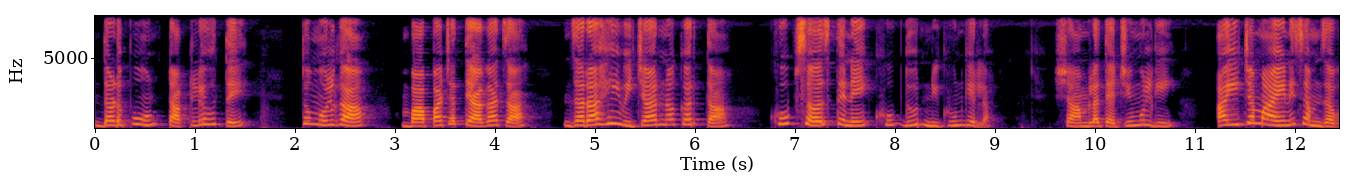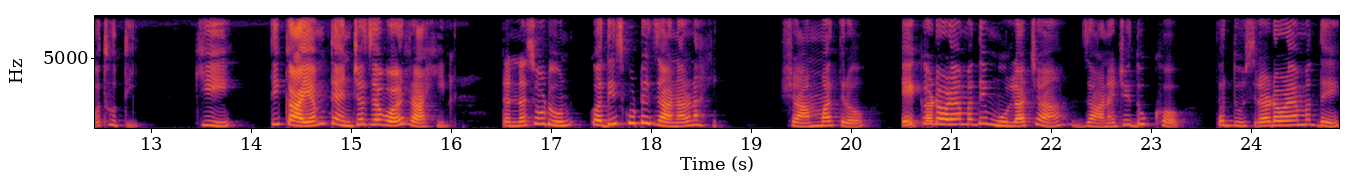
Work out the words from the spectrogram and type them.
दडपून टाकले होते तो मुलगा बापाच्या त्यागाचा जराही विचार न करता खूप सहजतेने खूप दूर निघून गेला. श्यामला त्याची मुलगी आईच्या मायेने समजावत होती की ती कायम त्यांच्याजवळ राहील. त्यांना सोडून कधीच कुठे जाणार नाही. श्याम मात्र एका डोळ्यामध्ये मुलाच्या जाण्याचे दुःख तर दुसऱ्या डोळ्यामध्ये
